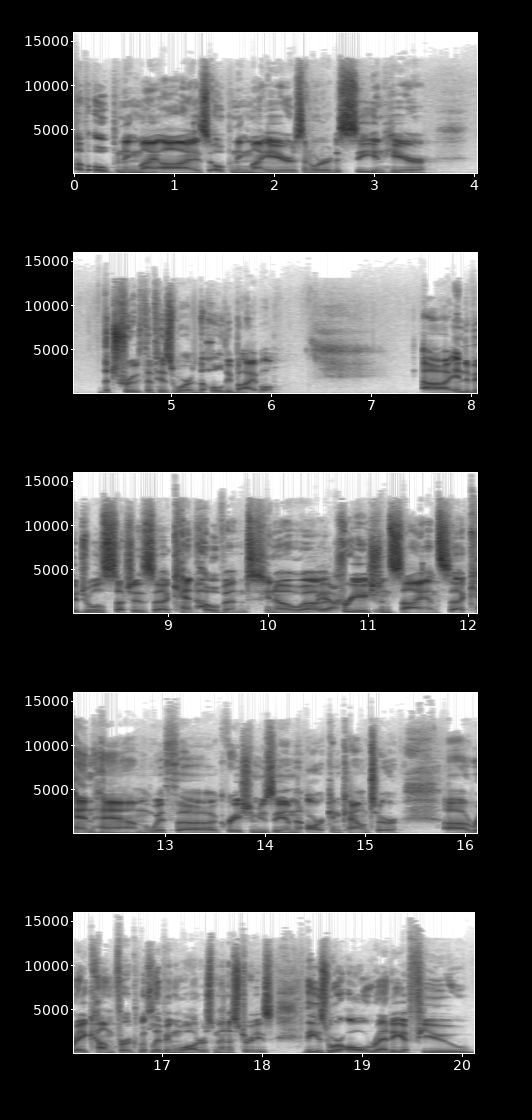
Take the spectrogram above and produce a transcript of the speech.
of opening my eyes, opening my ears in order to see and hear the truth of his word, the Holy Bible. Uh, individuals such as uh, Kent Hovind, you know, uh, yeah. creation science, uh, Ken Ham with uh, Creation Museum and Ark Encounter, uh, Ray Comfort with Living Waters Ministries. These were already a few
